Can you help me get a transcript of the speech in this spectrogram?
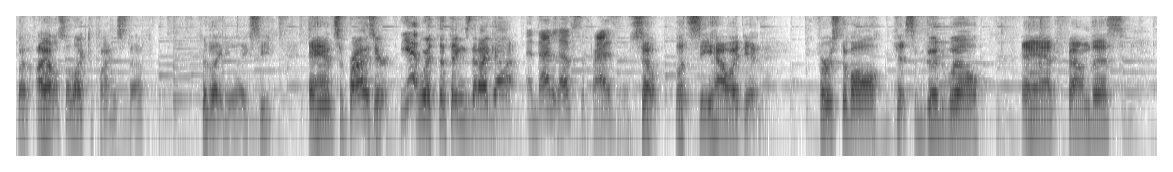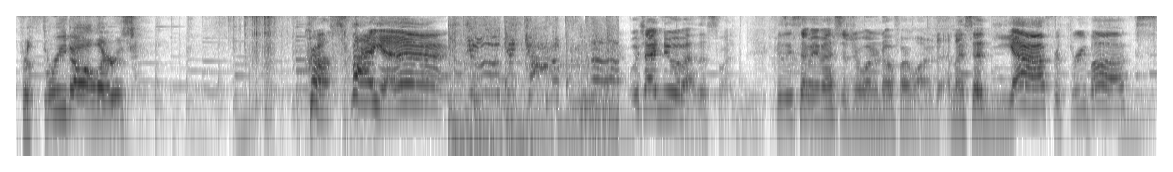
but I also like to find stuff for Lady Lacey and surprise her Yeah. with the things that I got. And I love surprises. So, let's see how I did. First of all, hit some Goodwill and found this for $3. Crossfire! Which I knew about this one. Because he sent me a message and wanted to know if I wanted it. And I said, yeah, for three bucks.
